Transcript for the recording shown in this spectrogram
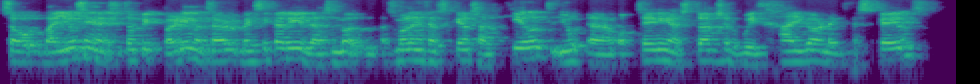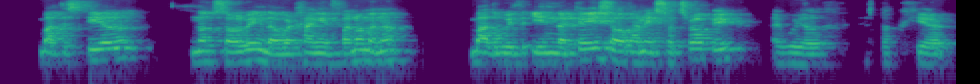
So by using isotropic perimeter, basically the small, the small length scales are killed, you, uh, obtaining a structure with higher length scales, but still not solving the overhanging phenomena. But with, in the case of an isotropic, I will stop here.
